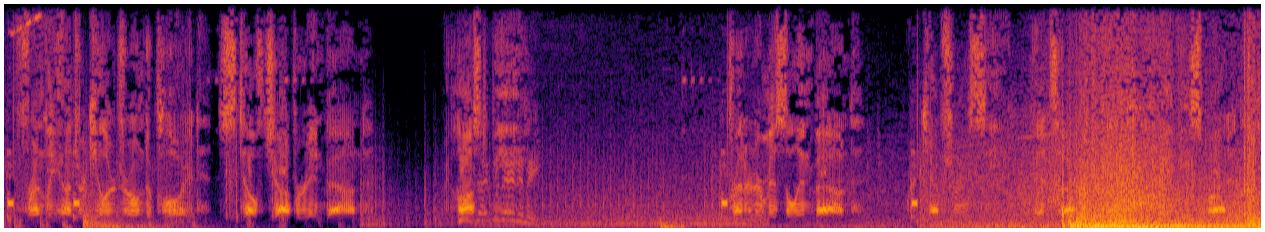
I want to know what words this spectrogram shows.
Friendly hunter killer drone deployed. Stealth chopper inbound. We lost B. enemy! Predator missile inbound. We're capturing C. Heads up. Enemy UAV spotted.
